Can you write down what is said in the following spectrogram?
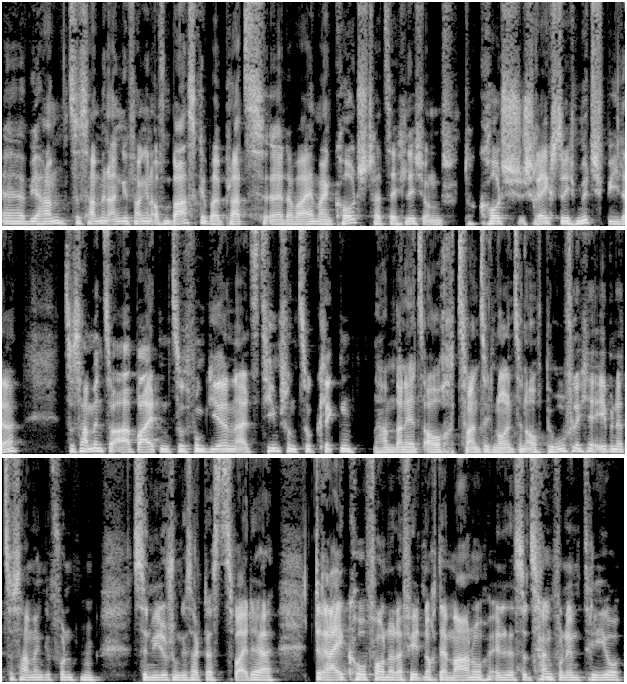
Äh, wir haben zusammen angefangen auf dem Basketballplatz. Äh, da war er mein Coach tatsächlich und Coach Schrägstrich Mitspieler zusammenzuarbeiten, zu fungieren, als Team schon zu klicken. Haben dann jetzt auch 2019 auf beruflicher Ebene zusammengefunden. Sind, wie du schon gesagt hast, zwei der drei Co-Founder. Da fehlt noch der Manu, äh, sozusagen von dem Trio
